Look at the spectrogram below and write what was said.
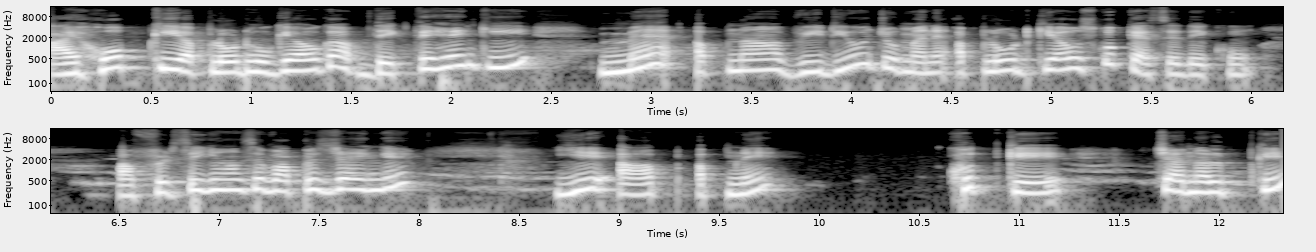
आई होप कि अपलोड हो गया होगा। आप देखते हैं कि मैं अपना वीडियो जो मैंने अपलोड किया, उसको कैसे देखूँ। आप फिर से यहाँ से वापस जाएँगे। ये आप अपने खुद के चैनल के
